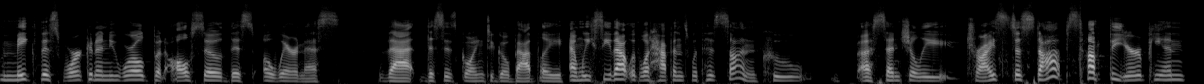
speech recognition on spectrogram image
make this work in a new world, but also this awareness that this is going to go badly. And we see that with what happens with his son, who essentially tries to stop stop the European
